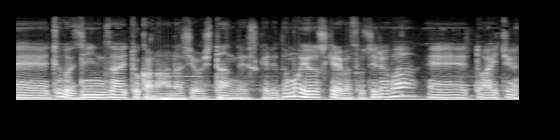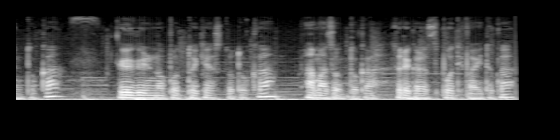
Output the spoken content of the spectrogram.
えー、ちょっと人材とかの話をしたんですけれども、よろしければそちらは、えーと、iTune とか、Google のポッドキャストとか、Amazon とか、それから Spotify とか、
